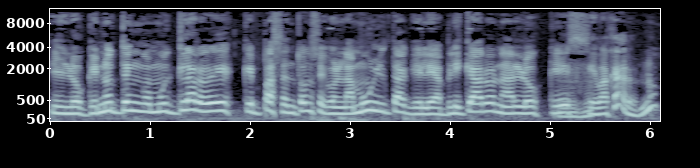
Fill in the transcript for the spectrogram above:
Lo que no tengo muy claro es qué pasa entonces con la multa que le aplicaron a los que se bajaron, ¿no?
